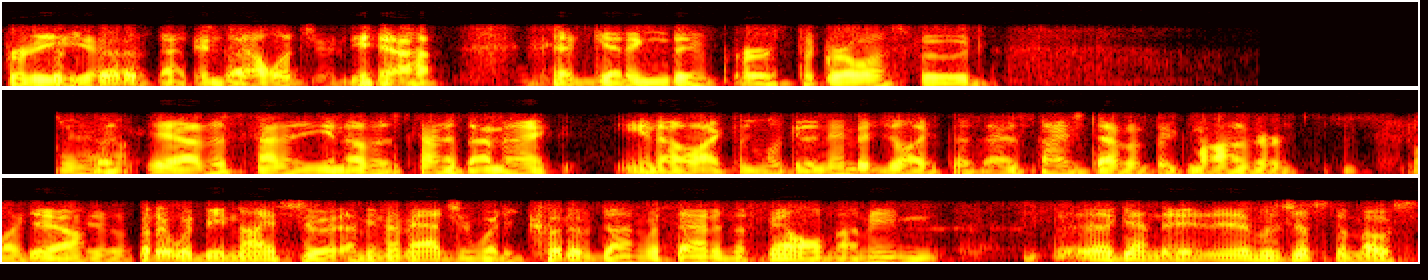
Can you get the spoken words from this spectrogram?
pretty, pretty uh, intelligent. Stuff. Yeah, at getting the Earth to grow us food. Yeah. But yeah, this kind of you know this kind of I mean I you know I can look at an image like this and it's nice to have a big monitor like yeah. But it would be nice to I mean imagine what he could have done with that in the film. I mean again it, it was just the most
